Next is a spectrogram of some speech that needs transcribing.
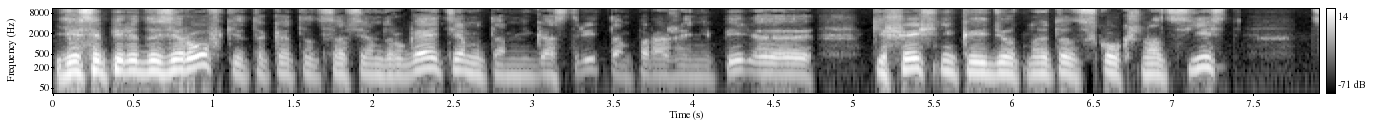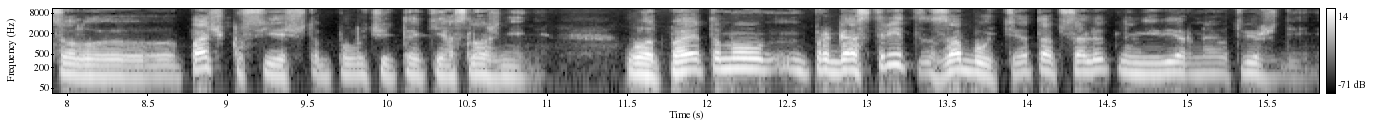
Если передозировки, так это совсем другая тема, там не гастрит, там поражение э, кишечника идет, но это сколько ж надо съесть, целую пачку съесть, чтобы получить такие осложнения. Вот, поэтому про гастрит забудьте, это абсолютно неверное утверждение.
